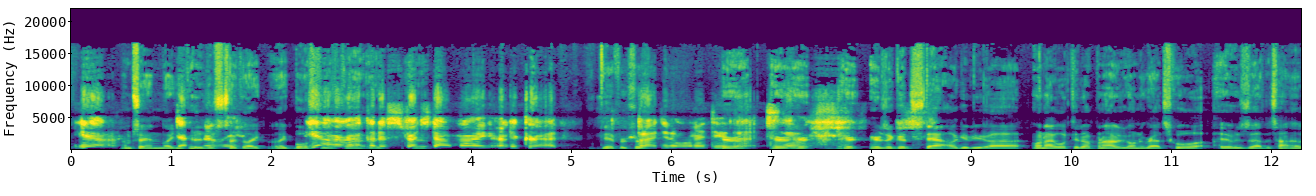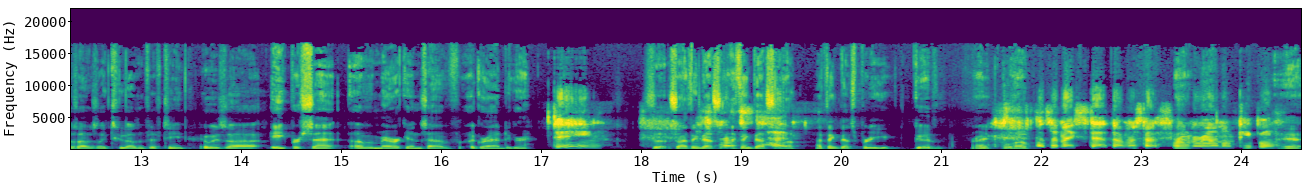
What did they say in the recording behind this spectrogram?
Yeah. I'm saying like you could have just took like like both. Yeah, or I cla- could have like, stretched out my undergrad, Yeah, yeah, for sure. but I didn't want to do Here, that. here, so. here, here- here's a good stat I'll give you. Uh, when I looked it up when I was going to grad school, it was at the time it was I was like 2015. It was uh eight percent of Americans have a grad degree. Dang, So, so I think that's I think that's low. I think that's pretty good, right? Low. that's a nice stat that I'm gonna start throwing around on people. Yeah,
